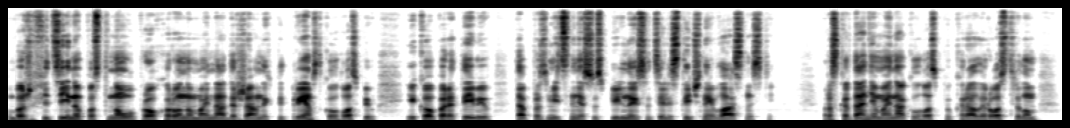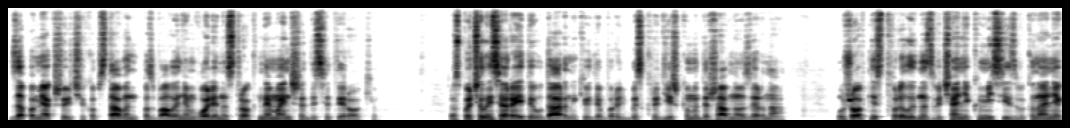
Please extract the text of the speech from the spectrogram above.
або ж офіційно постанову про охорону майна державних підприємств, колгоспів і кооперативів та про зміцнення суспільної соціалістичної власності. Розкрадання майна колгоспів карали розстрілом за пом'якшуючих обставин позбавленням волі на строк не менше 10 років. Розпочалися рейди ударників для боротьби з крадіжками державного зерна. У жовтні створили надзвичайні комісії з виконання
